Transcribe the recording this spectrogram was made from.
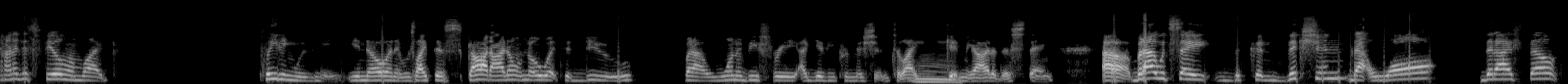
kind of just feel him like pleading with me, you know, and it was like this, God, I don't know what to do, but I want to be free. I give you permission to like mm. get me out of this thing. Uh, but I would say the conviction, that wall that I felt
